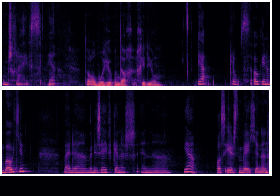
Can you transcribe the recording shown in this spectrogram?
omschrijft. Ja. Dan ontmoet je op een dag Gideon. Ja, klopt. Ook in een bootje bij de, bij de zevenkenners. En uh, ja, was eerst een beetje een,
